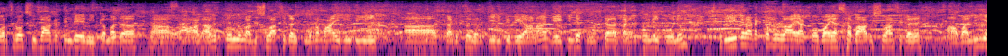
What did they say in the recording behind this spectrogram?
ഓർത്തഡോക്സ് വിഭാഗത്തിന്റെ നീക്കം അത് അകത്തുനിന്നുള്ള വിശ്വാസികൾ പൂർണമായ രീതിയിൽ തടുത്ത് നിർത്തിയിരിക്കുകയാണ്. ഗേറ്റിന്റെ പൂട്ട് തകർത്തുമെങ്കിൽ പോലും സ്ത്രീകളടക്കമുള്ള യാക്കോബായ സഭാ വിശ്വാസികൾ വലിയ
